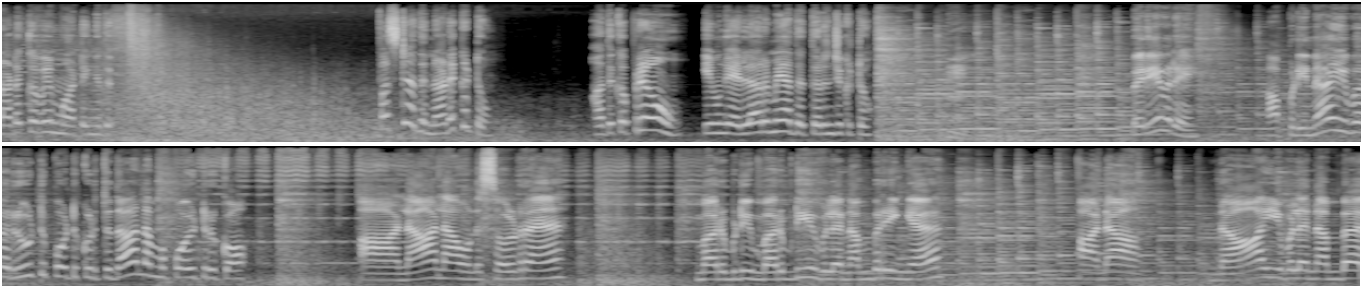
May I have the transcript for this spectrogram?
நடக்கவே மாட்டேங்குது. ஃபர்ஸ்ட் அது நடக்கட்டும். அதுக்கப்புறம் இவங்க எல்லாருமே அதை தெரிஞ்சுக்கிட்டோம். பெரியவரே அப்படின்னா இவ ரூட் போட்டு கொடுத்துதா நம்ம போயிட்டு இருக்கோம் ஆனா நான் ஒன்னு சொல்றேன். மறுபடியும் மறுபடியும் இவளை நம்புறீங்க. ஆனா நான் இவளை நம்ப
